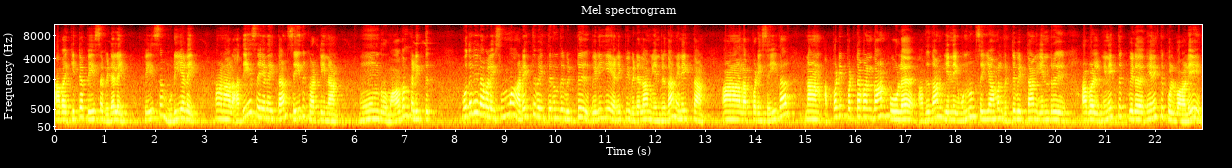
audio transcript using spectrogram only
அவகிட்ட பேச விடலை. பேச முடியலை. ஆனால் அதே செயலைத்தான் செய்து காட்டினான். மூன்று மாதம் கழித்து. முதலில் அவளை சும்மா அடைத்து வைத்திருந்து விட்டு வெளியே அனுப்பி விடலாம் என்றுதான் நினைத்தான். ஆனால் அப்படி செய்தால் நான் அப்படிப்பட்டவன்தான் போல. அதுதான் என்னை ஒன்றும் செய்யாமல் விட்டுவிட்டான் என்று அவள் நினைத்து விட நினைத்து கொள்வாளே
